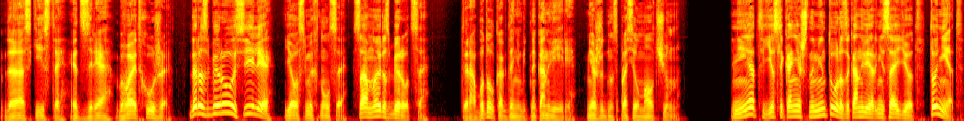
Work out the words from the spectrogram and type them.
«Да, скисты, это зря. Бывает хуже». «Да разберусь, или...» — я усмехнулся. «Со мной разберутся». «Ты работал когда-нибудь на конвейере?» — неожиданно спросил Молчун. «Нет, если, конечно, ментура за конвейер не сойдет, то нет.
